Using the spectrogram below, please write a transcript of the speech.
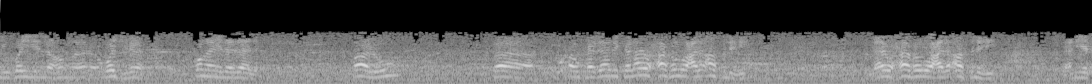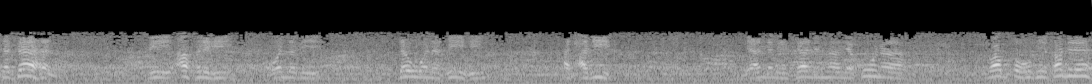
يبين لهم وجهه وما إلى ذلك. قالوا ف أو كذلك لا يحافظ على أصله. لا يحافظ على أصله. يعني يتساهل في أصله والذي دون فيه الحديث. لأن الإنسان إما أن يكون ضبطه في قدره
